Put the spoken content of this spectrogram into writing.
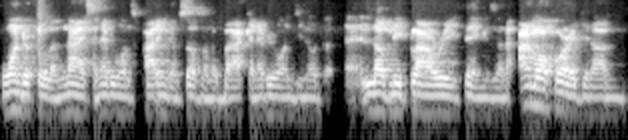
wonderful and nice and everyone's patting themselves on the back and everyone's you know uh, lovely flowery things and I'm all for it. You know, I'm,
